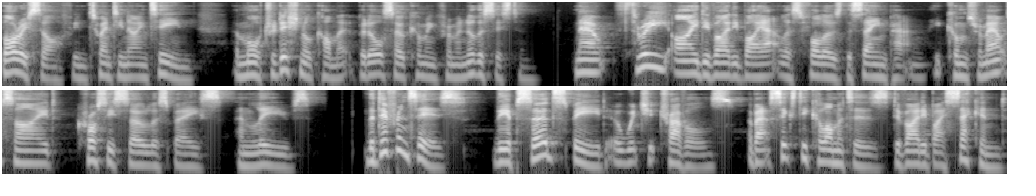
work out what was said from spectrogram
Borisov in 2019, a more traditional comet, but also coming from another system, now, 3i divided by Atlas follows the same pattern. It comes from outside, crosses solar space, and leaves. The difference is the absurd speed at which it travels, about 60 kilometers divided by second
